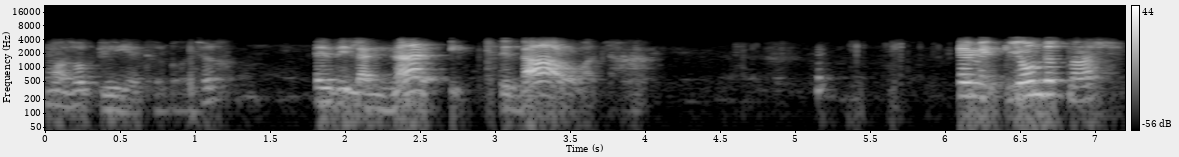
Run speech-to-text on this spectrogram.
mazot bir YTL olacak. Ezilenler iktidar olacak. Emekli 14 maaş.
